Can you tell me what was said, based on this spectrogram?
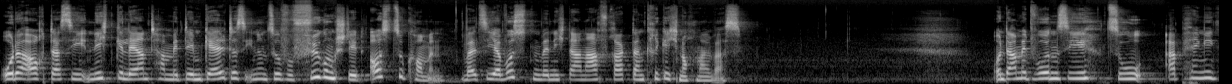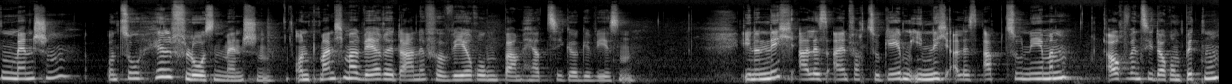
Oder auch, dass sie nicht gelernt haben, mit dem Geld, das ihnen zur Verfügung steht, auszukommen, weil sie ja wussten, wenn ich da nachfrage, dann kriege ich noch mal was. Und damit wurden sie zu abhängigen Menschen und zu hilflosen Menschen. Und manchmal wäre da eine Verwehrung barmherziger gewesen ihnen nicht alles einfach zu geben, ihnen nicht alles abzunehmen, auch wenn sie darum bitten,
